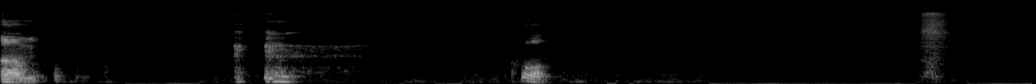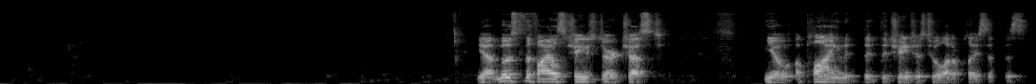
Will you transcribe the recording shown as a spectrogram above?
Um, cool. Yeah, most of the files changed are just, you know, applying the, the, the changes to a lot of places.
